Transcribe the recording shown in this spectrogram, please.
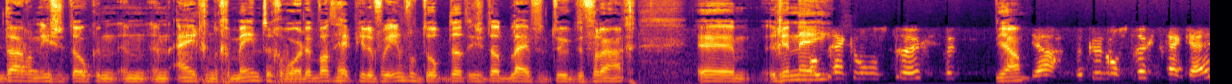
daarom is het ook een, een, een eigen gemeente geworden. Wat heb je er voor invloed op? Dat, is, dat blijft natuurlijk de vraag. Eh, Dan René, trekken we ons terug. We, ja, ja, we kunnen ons terugtrekken, hè?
